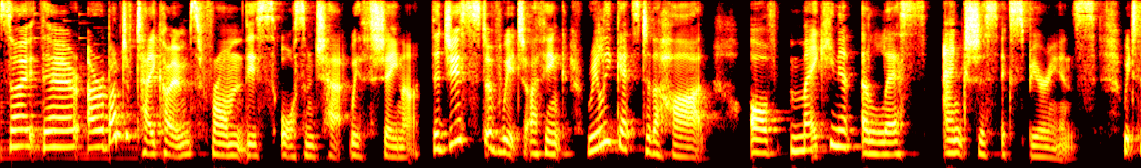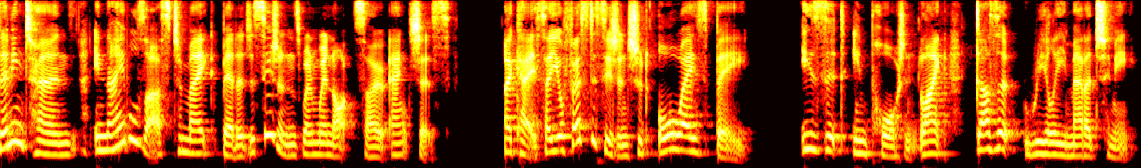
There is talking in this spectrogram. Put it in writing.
So, there are a bunch of take homes from this awesome chat with Sheena, the gist of which I think really gets to the heart of making it a less anxious experience, which then in turn enables us to make better decisions when we're not so anxious. Okay, so your first decision should always be is it important? Like, does it really matter to me?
